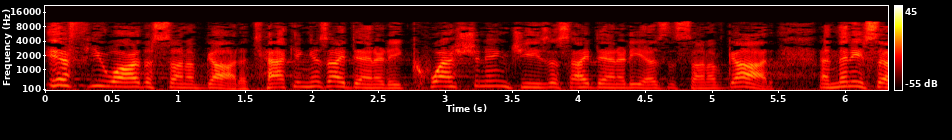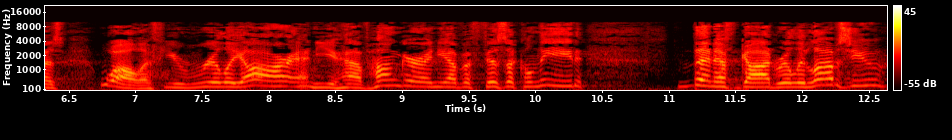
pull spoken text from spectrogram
if you are the Son of God, attacking his identity, questioning Jesus' identity as the Son of God. And then he says, well, if you really are and you have hunger and you have a physical need, then if God really loves you,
